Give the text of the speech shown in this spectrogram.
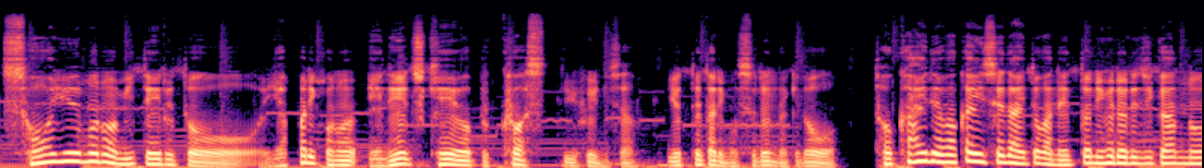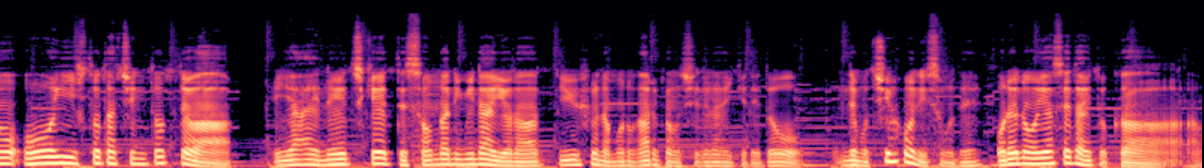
そういうものを見ていると、やっぱりこの NHK をぶっ壊すっていう風にさ、言ってたりもするんだけど、都会で若い世代とかネットに触れる時間の多い人たちにとっては、いや、NHK ってそんなに見ないよなっていう風なものがあるかもしれないけれど、でも地方に住むね、俺の親世代とか、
